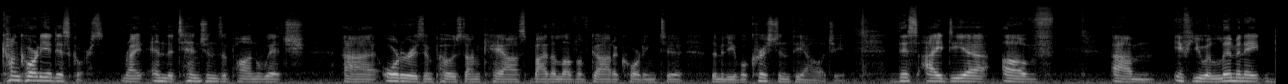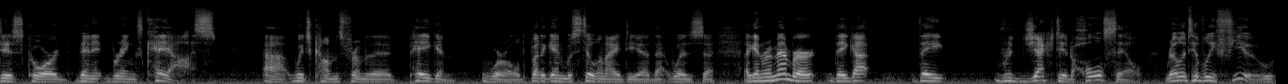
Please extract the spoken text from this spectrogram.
Concordia discors, right? And the tensions upon which uh, order is imposed on chaos by the love of God, according to the medieval Christian theology. This idea of um, if you eliminate discord, then it brings chaos, uh, which comes from the pagan world, but again was still an idea that was uh, again remember they got they rejected wholesale relatively few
